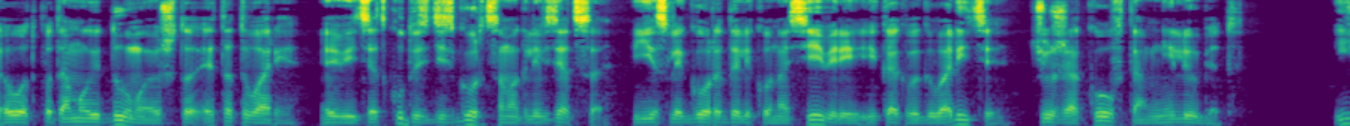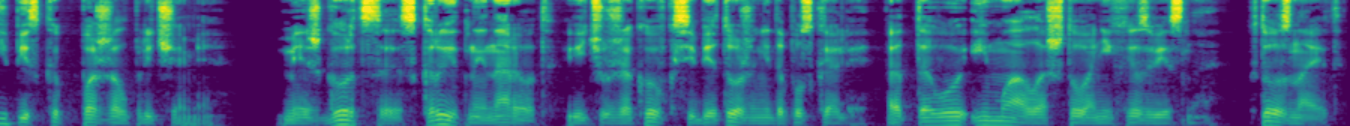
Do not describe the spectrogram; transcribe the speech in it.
Вот потому и думаю, что это твари. Ведь откуда здесь горцы могли взяться, если горы далеко на севере и, как вы говорите, чужаков там не любят? Епископ пожал плечами. Межгорцы – скрытный народ, и чужаков к себе тоже не допускали. Оттого и мало что о них известно. Кто знает,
